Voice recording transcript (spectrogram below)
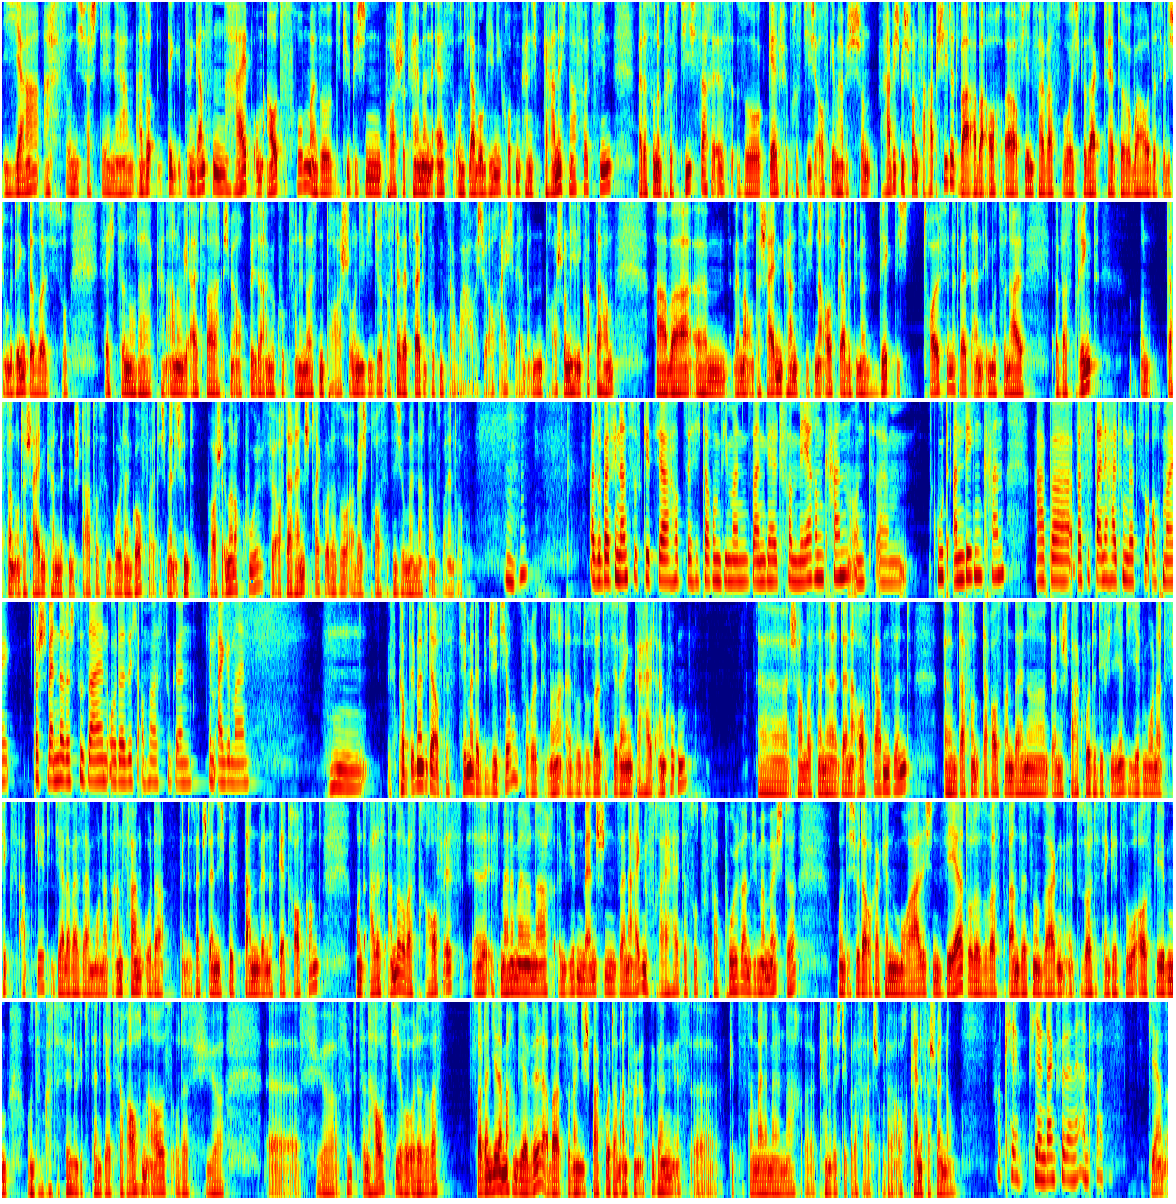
Ja, ach so, nicht verstehen, ja. Also den, den ganzen Hype um Autos rum, also die typischen Porsche Cayman S und Lamborghini-Gruppen kann ich gar nicht nachvollziehen, weil das so eine Prestige-Sache ist. So Geld für Prestige ausgeben habe ich schon, habe ich mich von verabschiedet, war aber auch äh, auf jeden Fall was, wo ich gesagt hätte, wow, das will ich unbedingt. Also als ich so 16 oder keine Ahnung wie alt war, habe ich mir auch Bilder angeguckt von den neuesten Porsche und die Videos auf der Webseite gucken und sage, wow, ich will auch reich werden und einen Porsche und einen Helikopter haben. Aber ähm, wenn man unterscheiden kann zwischen einer Ausgabe, die man wirklich toll findet, weil es einen emotional äh, was bringt und das dann unterscheiden kann mit einem Statussymbol, dann go for it. Ich meine, ich finde Porsche immer noch cool für auf der Rennstrecke oder so, aber ich brauche es jetzt nicht, um meinen Nachbarn zu beeindrucken. Mhm. Also bei Finanzfluss geht es ja hauptsächlich darum, wie man sein Geld vermehren kann und ähm, gut anlegen kann. Aber was ist deine Haltung dazu, auch mal verschwenderisch zu sein oder sich auch mal was zu gönnen im Allgemeinen? Hm, es kommt immer wieder auf das Thema der Budgetierung zurück. Ne? Also du solltest dir dein Gehalt angucken, äh, schauen, was deine, deine Ausgaben sind, ähm, davon, daraus dann deine, deine Sparquote definieren, die jeden Monat fix abgeht, idealerweise am Monatsanfang oder wenn du selbstständig bist, dann, wenn das Geld draufkommt. Und alles andere, was drauf ist, äh, ist meiner Meinung nach ähm, jeden Menschen seine eigene Freiheit, das so zu verpulvern, wie man möchte. Und ich würde auch gar keinen moralischen Wert oder sowas dran setzen und sagen, äh, du solltest dein Geld so ausgeben und um Gottes Willen, du gibst dein Geld für Rauchen aus oder für, äh, für 15 Haustiere oder sowas. Soll dann jeder machen, wie er will, aber solange die Sparquote am Anfang abgegangen ist, äh, gibt es dann meiner Meinung nach äh, kein richtig oder falsch oder auch keine Verschwendung. Okay, vielen Dank für deine Antworten. Gerne.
